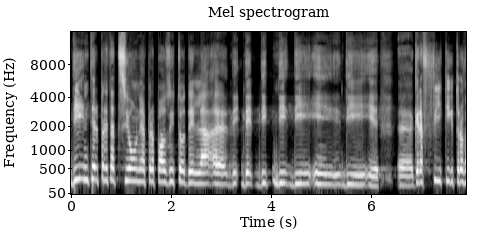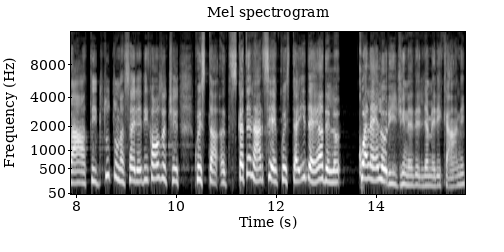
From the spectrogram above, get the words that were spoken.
di interpretazione a proposito della, eh, di, di, di, di eh, graffiti trovati, tutta una serie di cose, c'è questa eh, scatenarsi e questa idea del qual è l'origine degli americani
